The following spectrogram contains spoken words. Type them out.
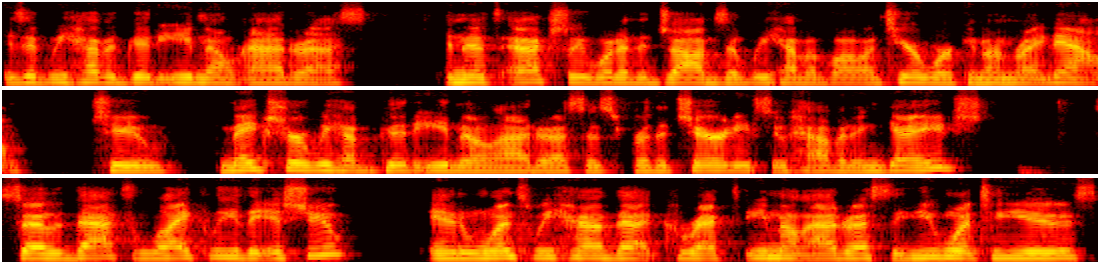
is if we have a good email address. And that's actually one of the jobs that we have a volunteer working on right now to make sure we have good email addresses for the charities who haven't engaged. So that's likely the issue. And once we have that correct email address that you want to use,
